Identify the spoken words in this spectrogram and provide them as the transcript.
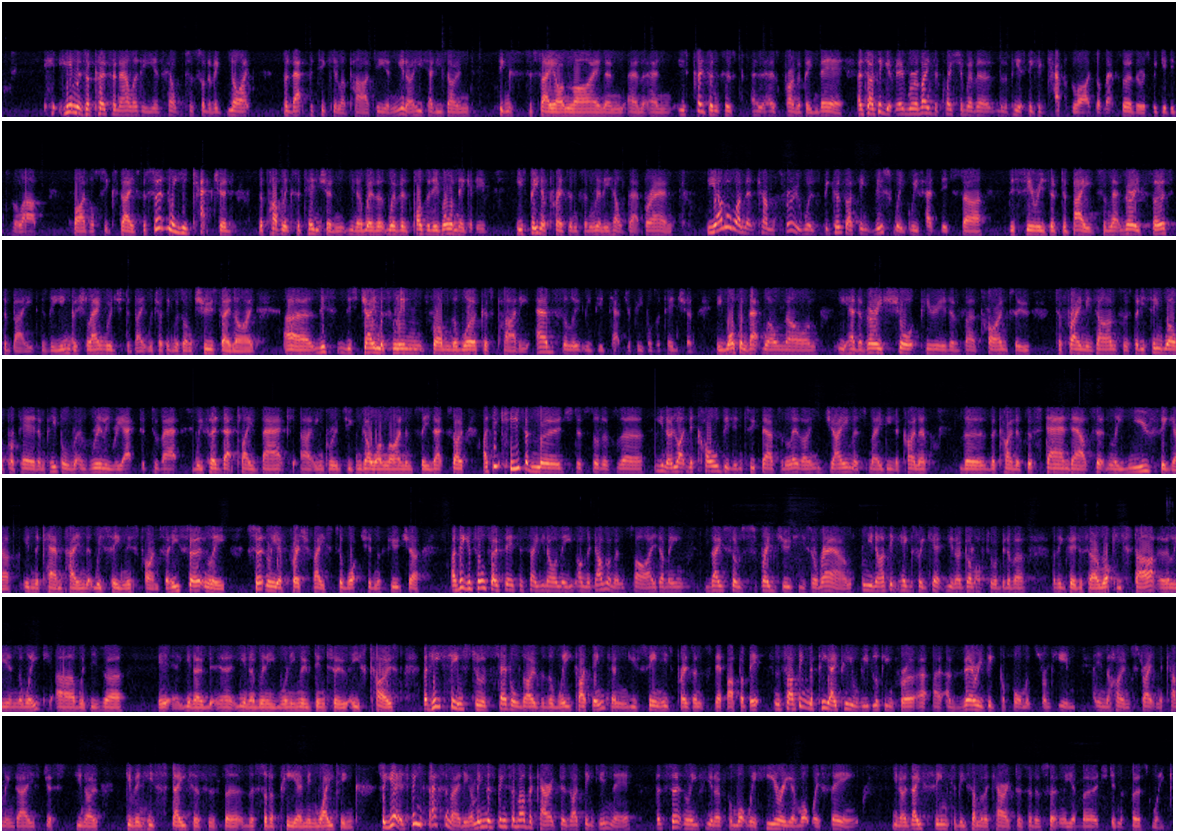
him as a personality has helped to sort of ignite for that particular party. And you know, he's had his own things to say online, and, and, and his presence has has kind of been there. And so I think it, it remains a question whether the PSP can capitalise on that further as we get into the last five or six days. But certainly, he captured the public's attention. You know, whether whether positive or negative, he's been a presence and really helped that brand. The other one that come through was because I think this week we've had this uh, this series of debates, and that very first debate, the English language debate, which I think was on Tuesday night, uh, this this Jamus Lim from the Workers' Party absolutely did capture people's attention. He wasn't that well known. He had a very short period of uh, time to to frame his answers, but he seemed well prepared, and people have really reacted to that. We've heard that played back uh, in groups. You can go online and see that. So I think he's emerged as sort of the, you know, like Nicole did in 2011. I think Jamus may be the kind of the the kind of the standout, certainly new figure in the campaign that we've seen this time. So he's certainly certainly a fresh face to watch in the future. I think it's also fair to say, you know, on the on the government side, I mean, they've sort of spread duties around. You know, I think Heng Swee Keat, you know, got off to a bit of a, I think fair to say, a rocky start early in the week uh, with his, uh, you know, uh, you know when he when he moved into East Coast. But he seems to have settled over the week, I think, and you've seen his presence step up a bit. And so I think the PAP will be looking for a, a, a very big performance from him in the home straight in the coming days. Just you know, given his status as the, the sort of PM in waiting. So yeah, it's been fascinating. I mean, there's been some other characters I think in there, but certainly you know from what we're hearing and what we're seeing, you know they seem to be some of the characters that have certainly emerged in the first week.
